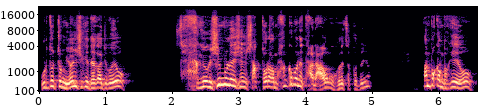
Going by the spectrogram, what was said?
우리도 좀 연식이 돼가지고요. 싹 여기 시뮬레이션이 싹 돌아가면 한꺼번에 다 나오고 그랬었거든요. 깜빡깜빡해요.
